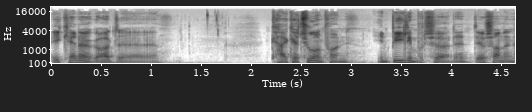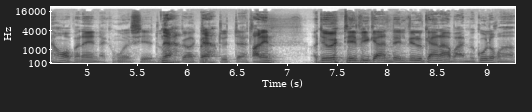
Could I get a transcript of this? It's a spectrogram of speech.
I kender jo godt øh, karikaturen på en, en bilimportør. Det, det er jo sådan en hård banan, der kommer ud og siger, du Ja, kan gøre ja. dit, dat. Og det er jo ikke det, vi gerne vil. Vi vil gerne arbejde med guldrødder.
